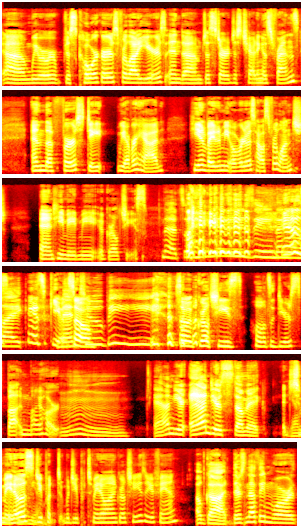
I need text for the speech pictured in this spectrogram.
Um, we were just coworkers for a lot of years, and um, just started just chatting as friends. And the first date we ever had, he invited me over to his house for lunch, and he made me a grilled cheese. That's Like- amazing. then you're is- like It's cute. meant so to be. so grilled cheese holds a dear spot in my heart. mm. And your and your stomach. Yum, Tomatoes? yum, Do you put? Would you put tomato on grilled cheese? Are you a fan? Oh God, there's nothing more.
